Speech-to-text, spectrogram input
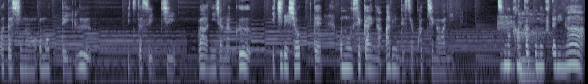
私の思っている1たす1は2じゃなく1でしょって思う世界があるんですよこっち側に。その感覚の2人が、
